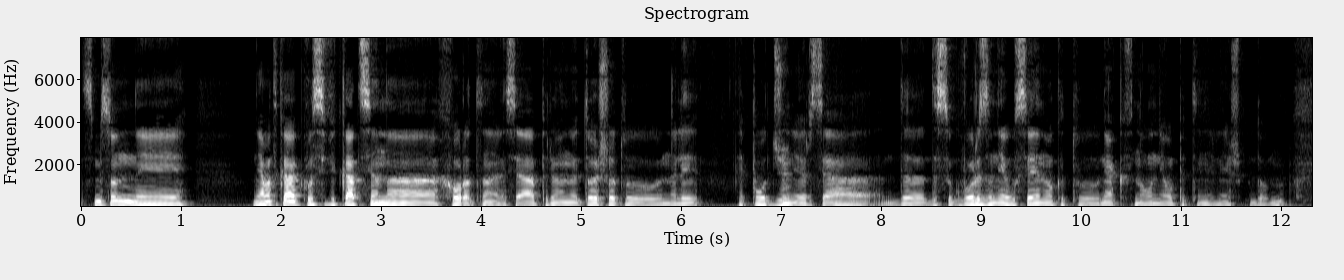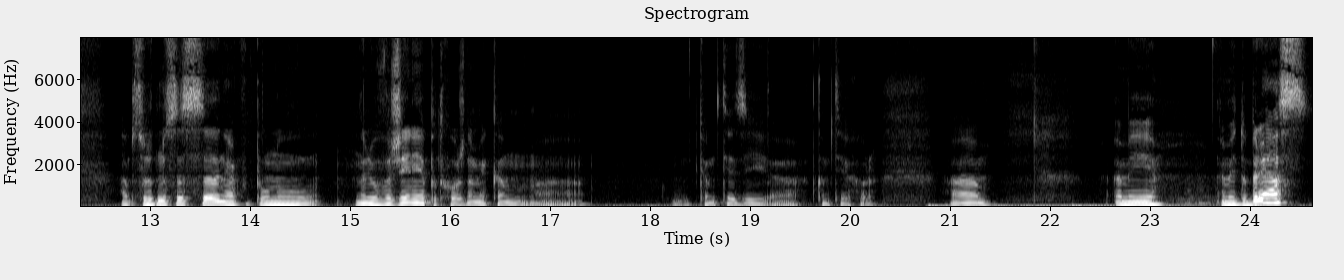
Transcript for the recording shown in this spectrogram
в смисъл не няма такава класификация на хората, нали, сега, примерно е той, защото, нали, е по-джуниор сега, да, да се говори за него се едно като някакъв много неопитен или нещо подобно. Абсолютно с а, някакво пълно нали, уважение подхождаме към, а, към тези, а, към тези хора. А, ами, ами добре, аз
